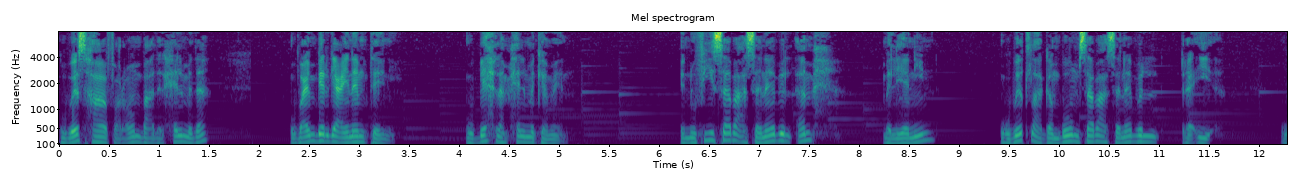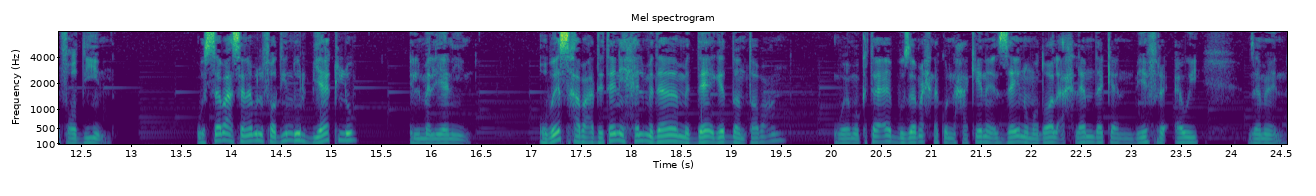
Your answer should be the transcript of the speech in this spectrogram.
وبيصحى فرعون بعد الحلم ده وبعدين بيرجع ينام تاني وبيحلم حلم كمان. إنه في سبع سنابل قمح مليانين وبيطلع جنبهم سبع سنابل رقيقة وفاضيين. والسبع سنابل الفاضيين دول بياكلوا المليانين. وبيصحى بعد تاني حلم ده متضايق جدا طبعا ومكتئب وزي ما إحنا كنا حكينا إزاي إنه موضوع الأحلام ده كان بيفرق قوي زمان.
